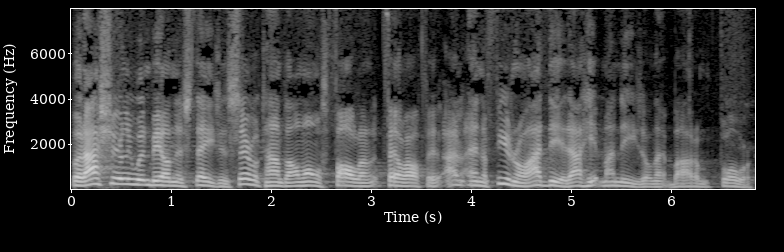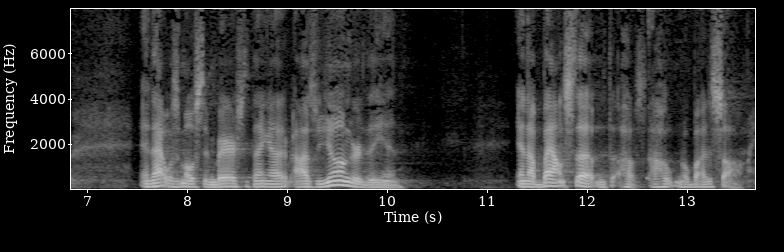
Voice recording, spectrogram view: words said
but I surely wouldn't be on this stage. And several times I almost fallen, fell off. I, in the funeral, I did. I hit my knees on that bottom floor. And that was the most embarrassing thing. I, I was younger then. And I bounced up and thought, I hope nobody saw me.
